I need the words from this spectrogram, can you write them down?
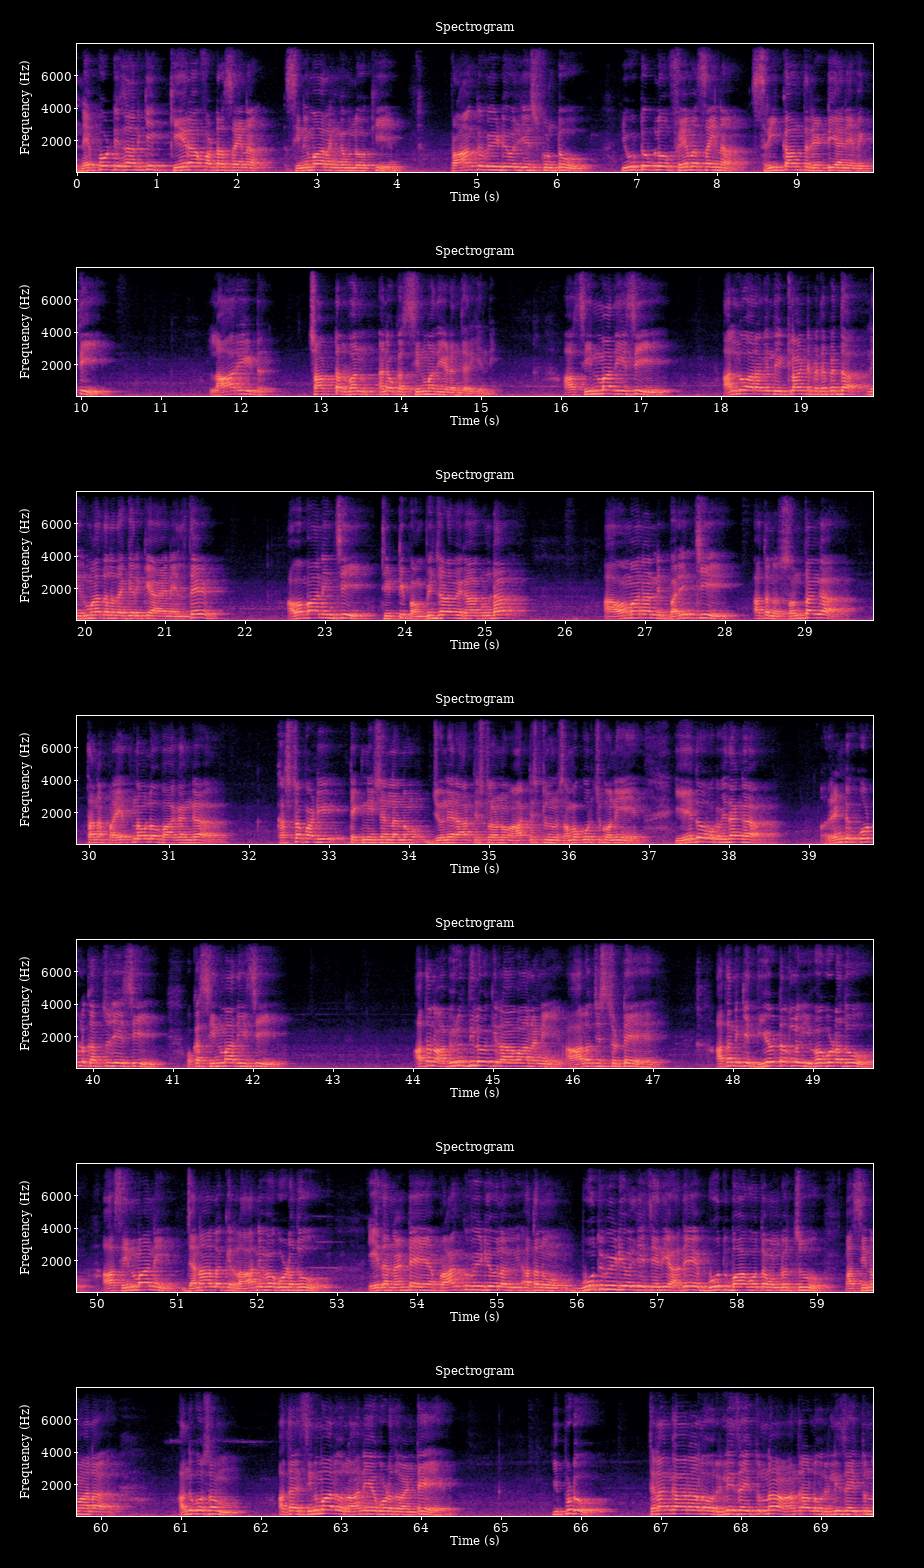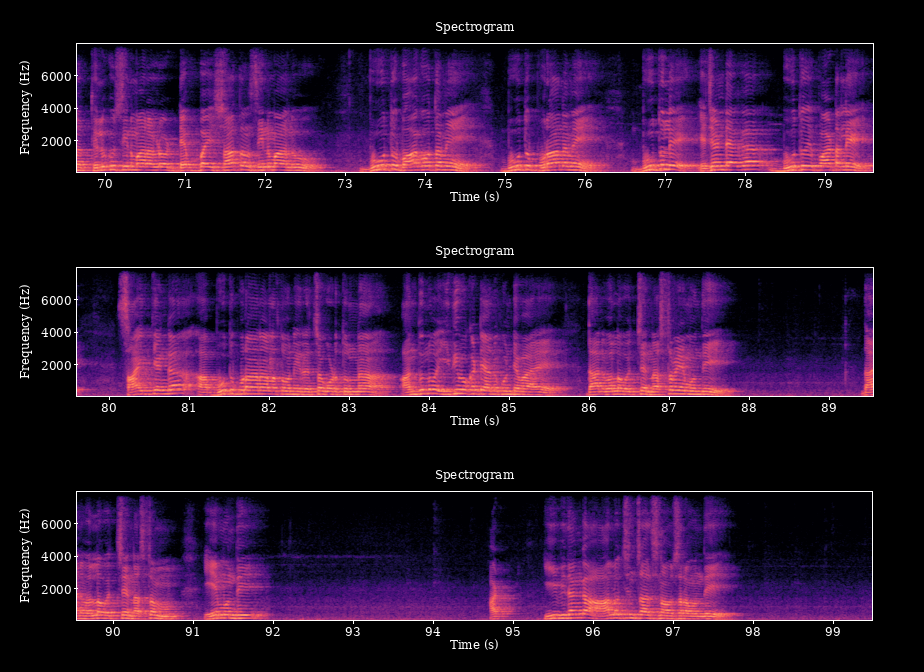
నెపోటిజానికి care of address అయిన cinema రంగంలోకి prank వీడియోలు చేసుకుంటూ యూట్యూబ్లో ఫేమస్ అయిన శ్రీకాంత్ రెడ్డి అనే వ్యక్తి లారీ డ్ర- చాప్టర్ వన్ అనే ఒక సినిమా తీయడం జరిగింది. ఆ సినిమా తీసి అల్లు అరవింద్ ఇట్లాంటి పెద్ద పెద్ద నిర్మాతల దగ్గరికి ఆయన వెళ్తే అవమానించి తిట్టి పంపించడమే కాకుండా ఆ అవమానాన్ని భరించి అతను సొంతంగా తన ప్రయత్నంలో భాగంగా కష్టపడి టెక్నీషియన్లను జూనియర్ ఆర్టిస్టులను ఆర్టిస్టులను సమకూర్చుకొని ఏదో ఒక విధంగా రెండు కోట్లు ఖర్చు చేసి ఒక సినిమా తీసి అతను అభివృద్ధిలోకి రావాలని ఆలోచిస్తుంటే అతనికి థియేటర్లు ఇవ్వకూడదు ఆ సినిమాని జనాలకి రానివ్వకూడదు ఏదనంటే ప్రాంక్ వీడియోలు అతను బూత్ వీడియోలు చేసేది అదే బూత్ భాగవతం ఉండొచ్చు ఆ సినిమాల. అందుకోసం అతని సినిమాలు రానియకూడదు అంటే ఇప్పుడు తెలంగాణలో రిలీజ్ అవుతున్న ఆంధ్రాలో రిలీజ్ అవుతున్న తెలుగు సినిమాలలో డెబ్బై శాతం సినిమాలు బూతు భాగవతమే బూతు పురాణమే బూతులే ఎజెండాగా బూతు పాటలే. సాహిత్యంగా ఆ భూత పురాణాలతోని రెచ్చగొడుతున్న అందులో ఇది ఒకటి అనుకుంటేవాయే దానివల్ల వచ్చే నష్టం ఏముంది? దానివల్ల వచ్చే నష్టం ఏముంది? అట్ ఈ విధంగా ఆలోచించాల్సిన అవసరం ఉంది.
